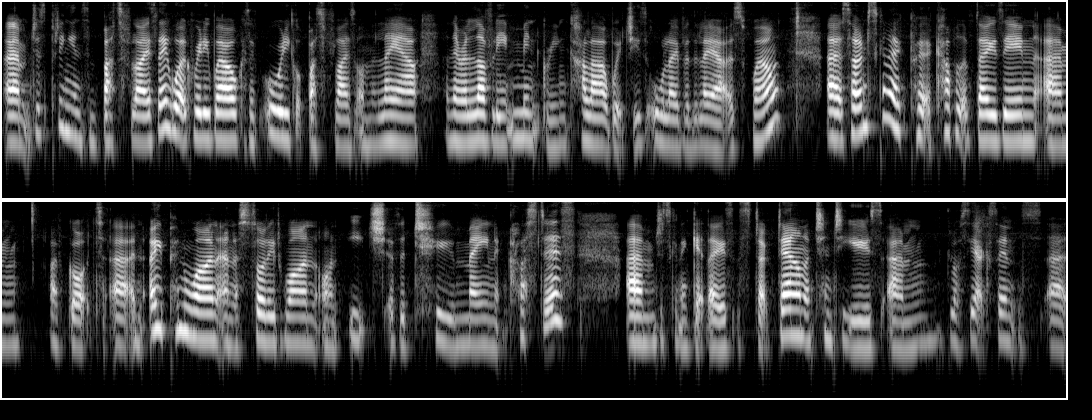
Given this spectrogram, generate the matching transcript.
um, just putting in some butterflies. They work really well because I've already got butterflies on the layout and they're a lovely mint green colour, which is all over the layout as well. Uh, so I'm just going to put a couple of those in. Um, I've got uh, an open one and a solid one on each of the two main clusters. Um, I'm just going to get those stuck down. I tend to use um, glossy accents uh,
